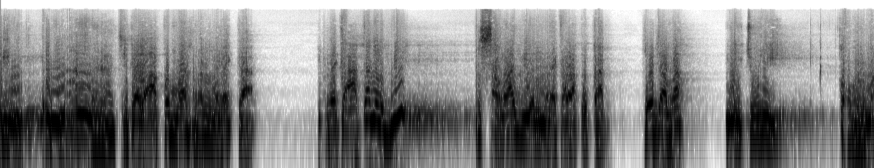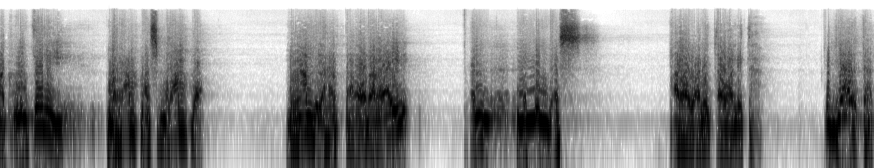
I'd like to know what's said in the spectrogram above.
In, in jikalau aku melarang mereka mereka akan lebih besar lagi yang mereka lakukan. Jadi apa? Mencuri kehormat mencuri merampas, merampok, mengambil harta orang lain dan menindas para wanita-wanita. Dibiarkan.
